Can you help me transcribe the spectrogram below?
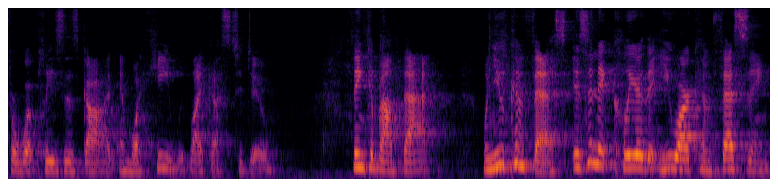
for what pleases God and what He would like us to do. Think about that. When you confess, isn't it clear that you are confessing,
